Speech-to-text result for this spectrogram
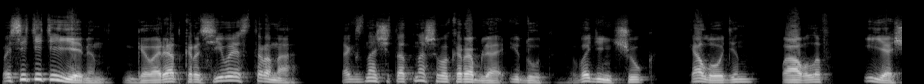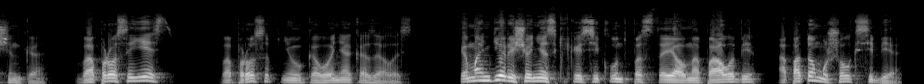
Посетите Йемен. Говорят, красивая страна. Так значит, от нашего корабля идут Воденчук, Колодин, Павлов и Ященко. Вопросы есть? Вопросов ни у кого не оказалось. Командир еще несколько секунд постоял на палубе, а потом ушел к себе.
